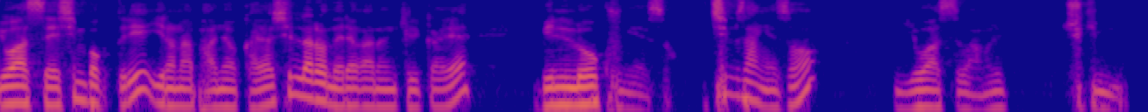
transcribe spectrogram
요아스의 신복들이 일어나 반역하여 신라로 내려가는 길가에 밀로 궁에서 침상에서 요아스 왕을 죽입니다.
